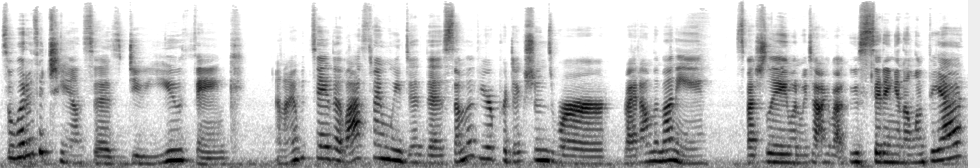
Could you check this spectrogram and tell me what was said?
So, what are the chances, do you think, And I would say that last time we did this, some of your predictions were right on the money, especially when we talk about who's sitting in Olympia.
